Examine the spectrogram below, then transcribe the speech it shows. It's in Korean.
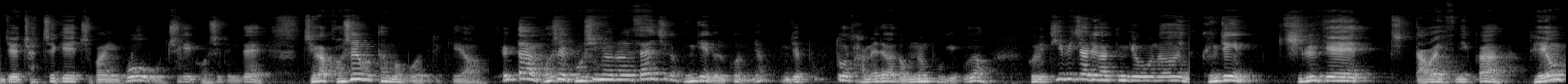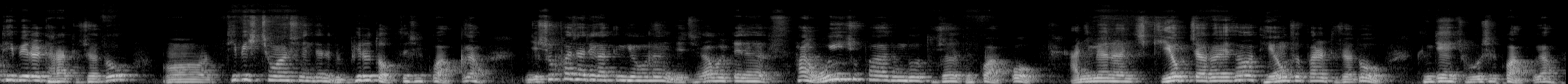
이제 좌측이 주방이고 우측이 거실인데 제가 거실부터 한번 보여드릴게요. 일단 거실 보시면은 사이즈가 굉장히 넓거든요. 이제 폭도 4m가 넘는 폭이고요. 그리고 TV 자리 같은 경우는 굉장히 길게 나와 있으니까 대형 TV를 달아 두셔도 어, TV 시청하시는 데는 눈 필요도 없으실 것 같고요. 이제 소파 자리 같은 경우는 이제 제가 볼 때는 한 5인 소파 정도 두셔도 될 것 같고 아니면은 기역자로 해서 대형 소파를 두셔도 굉장히 좋으실 것 같고요.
